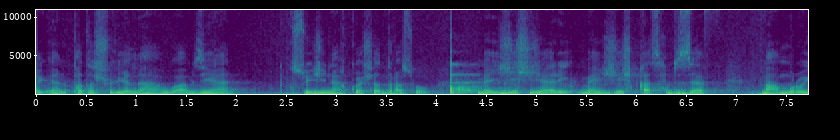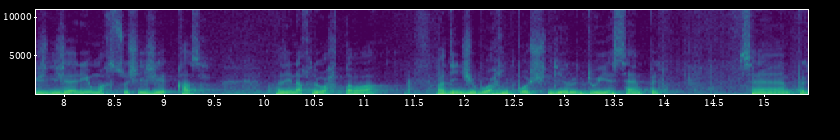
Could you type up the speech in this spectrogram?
ال pâte à choux ديالنا ها هو مزيان. خصو يجينا هكا شاد راسو. ما يجيش جاري ما يجيش قاصح بزاف. ما عمرو يجي جاري وما خصوش يجي قاصح. غادي ناخذ واحد ال douille. غادي نجيب واحد ال poche نديرو ال douille simple. simple.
